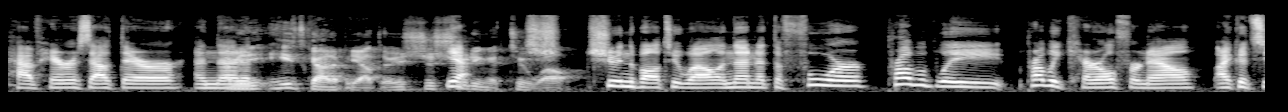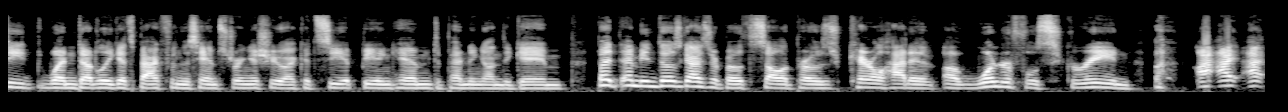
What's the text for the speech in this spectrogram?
have Harris out there, and then I mean, he's got to be out there. He's just yeah, shooting it too well, shooting the ball too well, and then at the four, probably probably Carroll for now. I could see when Dudley gets back from this hamstring issue, I could see it being him, depending on the game. But I mean, those guys are both solid pros. Carroll had a, a wonderful screen. I, I,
